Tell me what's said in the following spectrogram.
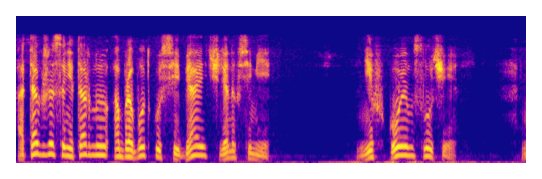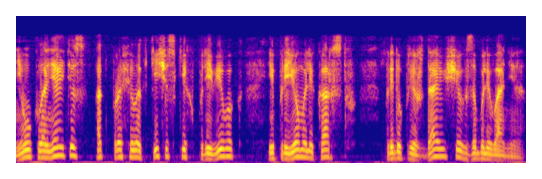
а также санитарную обработку себя и членов семьи. Ни в коем случае не уклоняйтесь от профилактических прививок и приема лекарств, предупреждающих заболевания.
